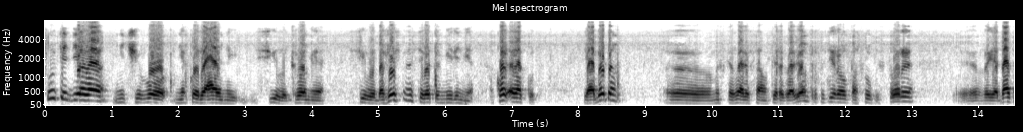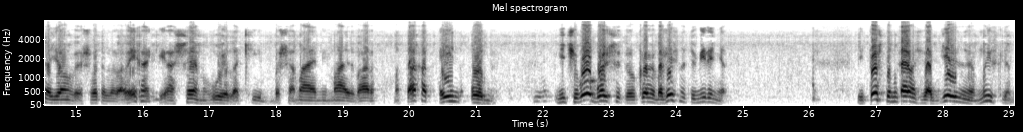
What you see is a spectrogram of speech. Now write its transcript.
сути дела ничего, никакой реальной силы, кроме силы божественности в этом мире нет. Коль элакут. И об этом э, мы сказали в самом первой главе, он процитировал посуд истории וידעת היום וישבות על לבביך כי השם הוא אלוקים בשמיים ממעל וארץ מתחת אין עוד. Ничего больше, кроме божественности, в мире нет. И то, что мы кажем себя отдельными, мыслим,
